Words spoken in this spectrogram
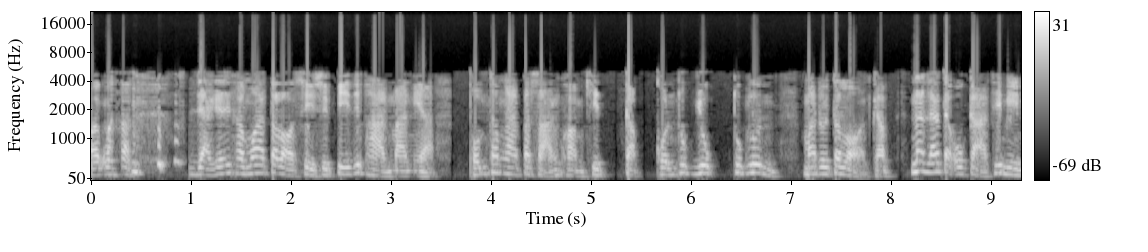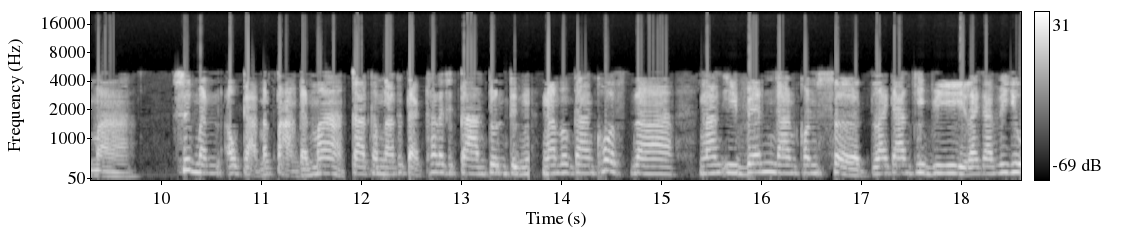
มากๆ อยากจะใช้คำว่าตลอด 40 ปีที่ผ่านมาเนี่ย ผมทำงานประสานความคิดกับคนทุกยุคทุกรุ่นมาโดยตลอดครับ นั่นแล้วแต่โอกาสที่มีมา ซึ่งมันโอกาสมันต่างกันมาก การทำงานตั้งแต่ข้าราชการจนถึงงานวงการโฆษณา งานอีเวนต์ งานคอนเสิร์ต รายการทีวี รายการวิทยุ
